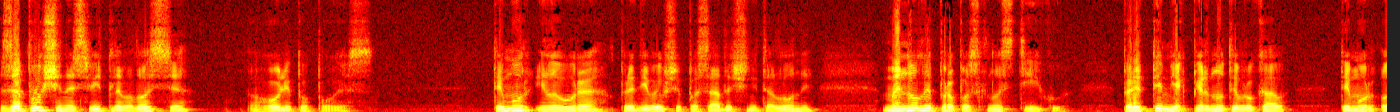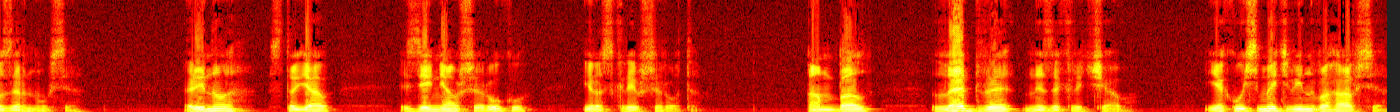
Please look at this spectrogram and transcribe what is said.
запущене світле волосся, голі по пояс. Тимур і Лаура, пред'явивши посадочні талони, минули пропускну стійку. Перед тим, як пірнути в рукав, Тимур озирнувся. Ріно стояв, здійнявши руку і розкривши рота. Амбал ледве не закричав. Якусь мить він вагався,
